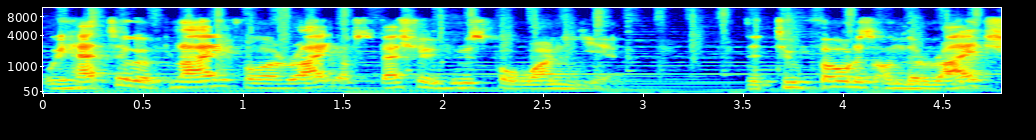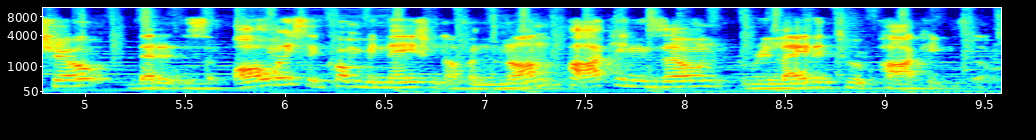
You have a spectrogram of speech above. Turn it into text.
we had to apply for a right of special use for one year. The two photos on the right show that it is always a combination of a non-parking zone related to a parking zone.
